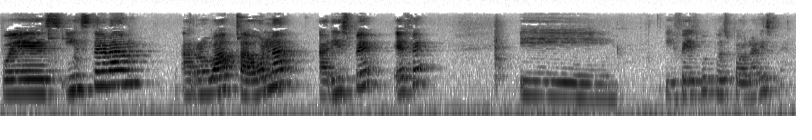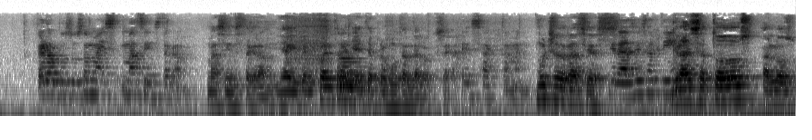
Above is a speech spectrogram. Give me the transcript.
Pues Instagram, arroba Paola Arispe F. Y, y Facebook, pues Paola Arispe. Pero pues uso más, más Instagram. Más Instagram. Y ahí te encuentran y ahí te preguntan de lo que sea. Exactamente. Muchas gracias. Gracias a ti. Gracias a todos, a los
